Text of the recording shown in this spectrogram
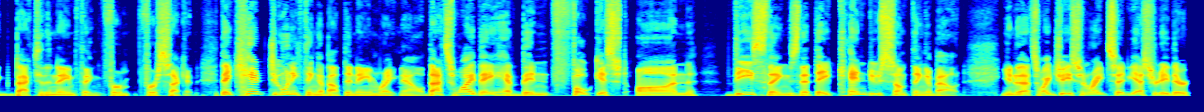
Back to the name thing for, for a second. They can't do anything about the name right now. That's why they have been focused on these things that they can do something about. You know, that's why Jason Wright said yesterday their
